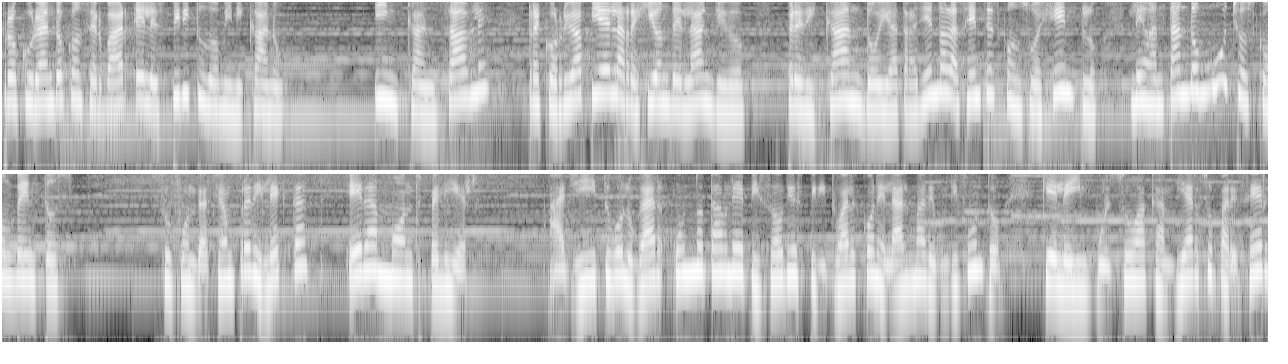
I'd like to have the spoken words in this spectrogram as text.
procurando conservar el espíritu dominicano. Incansable, recorrió a pie la región de Languedoc, predicando y atrayendo a las gentes con su ejemplo, levantando muchos conventos. Su fundación predilecta era Montpellier. Allí tuvo lugar un notable episodio espiritual con el alma de un difunto que le impulsó a cambiar su parecer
